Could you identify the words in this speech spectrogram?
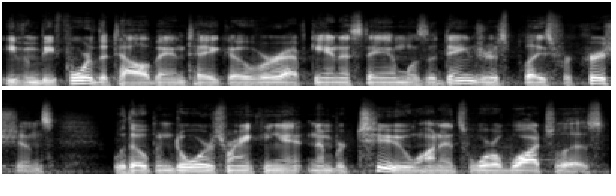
Even before the Taliban takeover, Afghanistan was a dangerous place for Christians, with Open Doors ranking it number two on its World Watch list,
